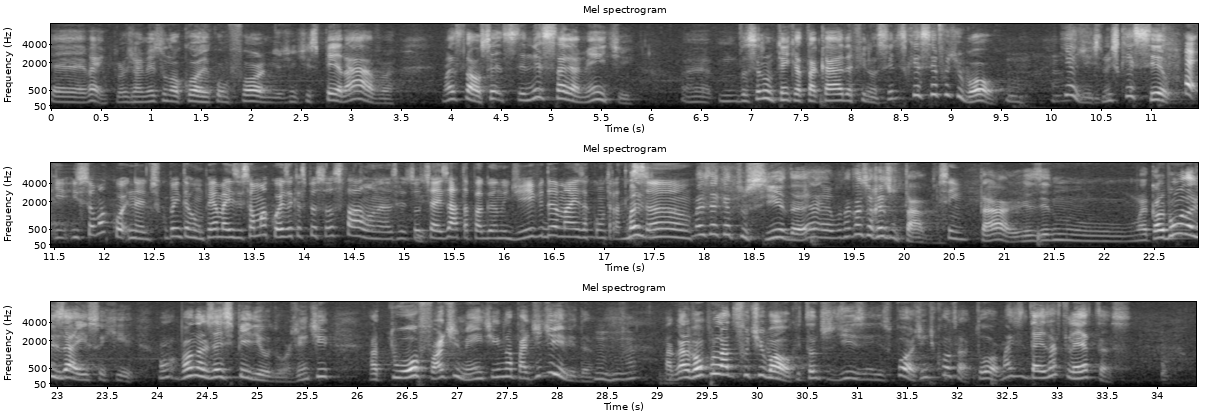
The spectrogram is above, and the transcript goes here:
é, véio, o planejamento não ocorre conforme a gente esperava, mas tal, você, você necessariamente é, você não tem que atacar a área financeira e esquecer futebol. Hum. E a gente não esqueceu. É, isso é uma coisa, né? Desculpa interromper, mas isso é uma coisa que as pessoas falam né? nas redes sociais. Ah, tá pagando dívida, mas a contratação. Mas, mas é que a torcida, é, o negócio é o resultado. Sim. Tá? Quer dizer, não, agora vamos analisar isso aqui. Vamos, vamos analisar esse período. A gente atuou fortemente na parte de dívida. Uhum. Agora vamos para o lado do futebol, que tantos dizem isso. Pô, a gente contratou mais de 10 atletas.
